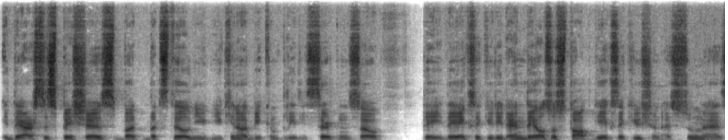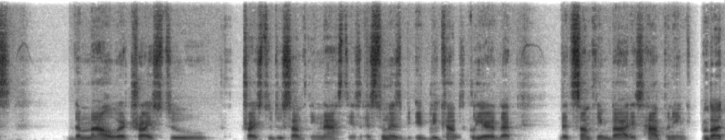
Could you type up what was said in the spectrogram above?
they are suspicious, but but still you, you cannot be completely certain. So they, they execute it and they also stop the execution as soon as the malware tries to tries to do something nasty. As soon as it mm-hmm. becomes clear that that something bad is happening. But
